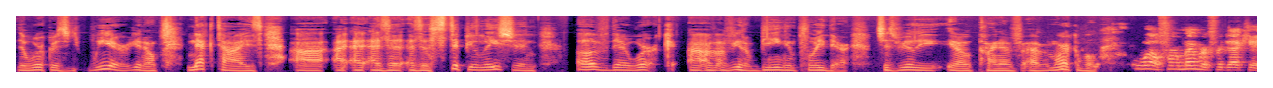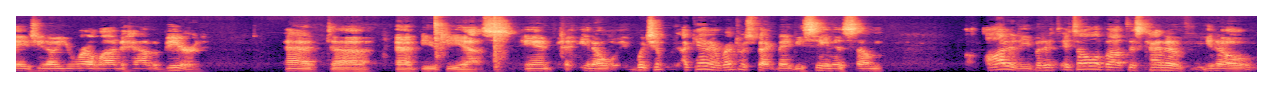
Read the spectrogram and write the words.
the workers wear, you know, neckties uh, as a as a stipulation of their work of, of, you know being employed there which is really you know kind of uh, remarkable. Well for remember for decades you know you weren't allowed to have a beard at uh, at UPS and you know which again in retrospect may be seen as some oddity but it, it's all about this kind of you know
